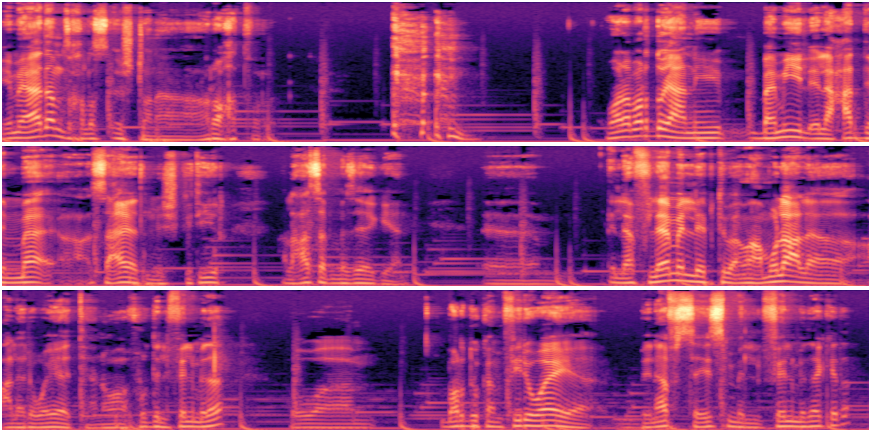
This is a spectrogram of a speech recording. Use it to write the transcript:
إيمي آدمز؟ خلاص قشطة أنا هروح أتفرج. وأنا برضو يعني بميل إلى حد ما ساعات مش كتير على حسب مزاجي يعني. الأفلام اللي بتبقى معمولة على على روايات يعني هو المفروض الفيلم ده هو برضو كان في رواية بنفس اسم الفيلم ده كده.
